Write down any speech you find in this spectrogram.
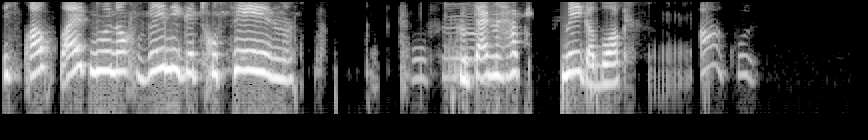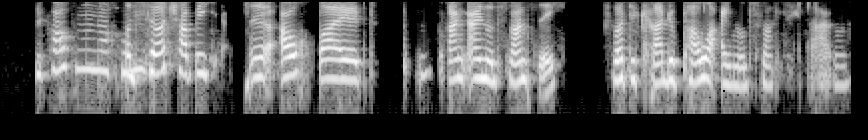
ich brauche bald nur noch wenige Trophäen. Wofür? Und dann hab ich Megabox. Ah, cool. Wir kaufen nur noch Und Search habe ich äh, auch bald Rang 21. Ich wollte gerade Power 21 sagen.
